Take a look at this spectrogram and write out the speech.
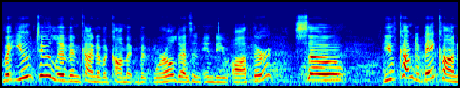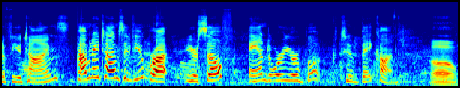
But you too live in kind of a comic book world as an indie author. So you've come to BayCon a few times. How many times have you brought yourself and or your book to BayCon? Oh,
